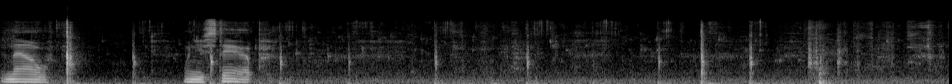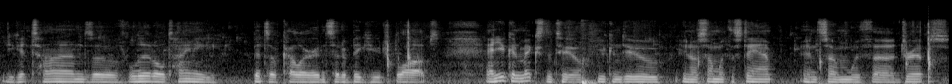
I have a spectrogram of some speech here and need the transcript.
And now when you stamp, you get tons of little tiny bits of color instead of big huge blobs. And you can mix the two. You can do you know some with the stamp and some with uh, drips.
